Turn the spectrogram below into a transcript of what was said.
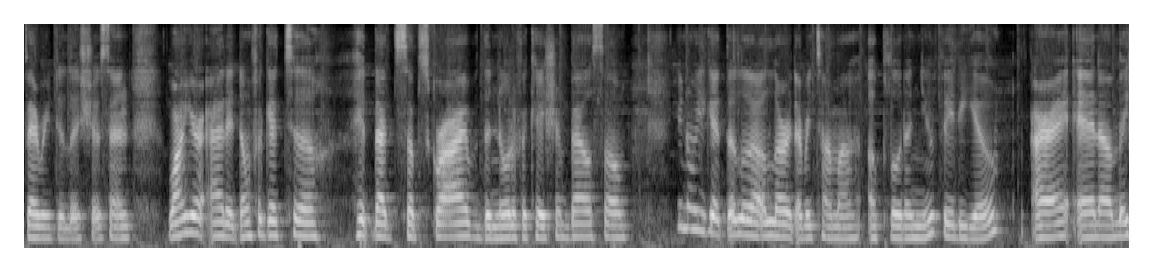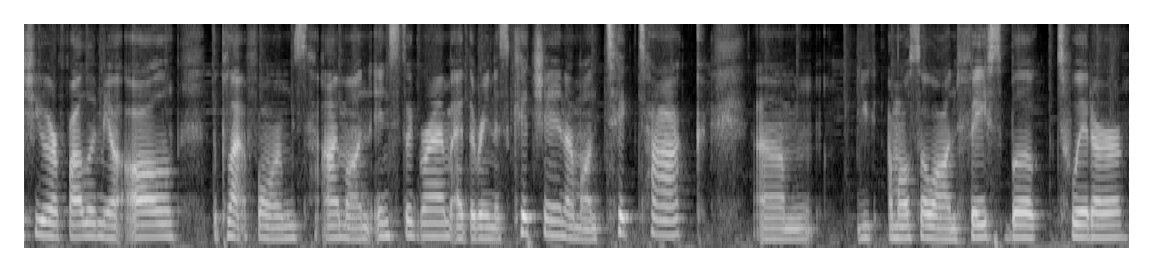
very delicious. And while you're at it, don't forget to hit that subscribe, the notification bell, so you know you get the little alert every time I upload a new video. All right, and uh, make sure you are following me on all the platforms. I'm on Instagram at the Raina's Kitchen. I'm on TikTok. Um, you, I'm also on Facebook, Twitter.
